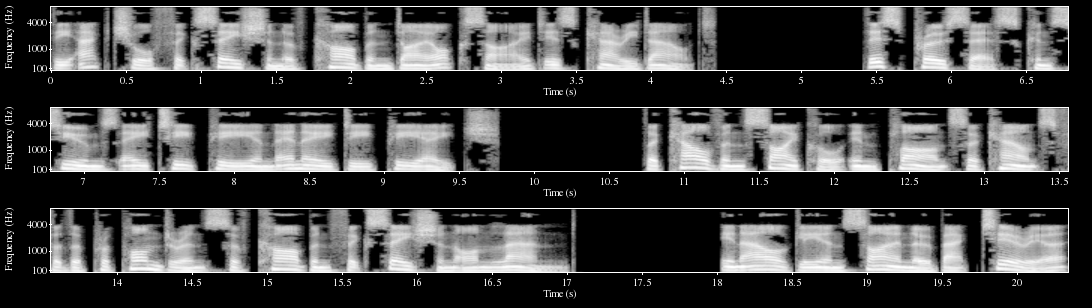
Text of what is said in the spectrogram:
the actual fixation of carbon dioxide is carried out. This process consumes ATP and NADPH. The Calvin cycle in plants accounts for the preponderance of carbon fixation on land. In algae and cyanobacteria,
